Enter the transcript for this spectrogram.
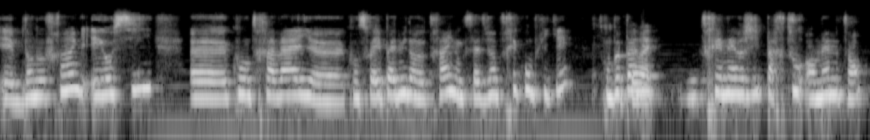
et dans nos fringues, et aussi euh, qu'on travaille, euh, qu'on soit épanoui dans notre travail. Donc ça devient très compliqué. Parce qu'on peut pas mettre notre énergie partout en même temps.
